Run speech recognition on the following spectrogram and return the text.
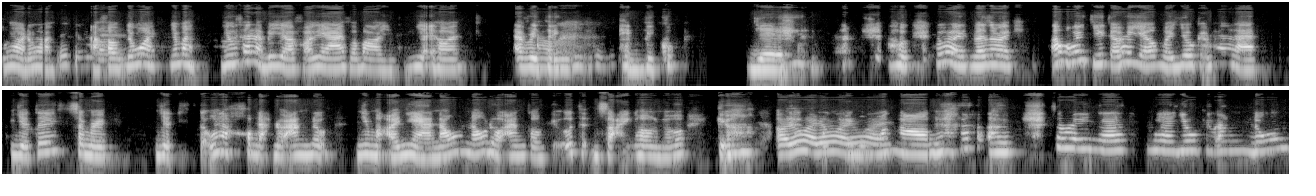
Đúng rồi đúng rồi. À không đúng rồi. Nhưng mà như thế là bây giờ phở gà phở bò gì cũng vậy thôi. Everything oh. can be cooked. Yeah. Ừ, đúng rồi mà rồi ông không biết chỉ cảm thấy gì không? Mà vô cảm thấy là dịch tới xong rồi dịch tưởng là không đặt đồ ăn được. Nhưng mà ở nhà nấu nấu đồ ăn còn kiểu thịnh soạn hơn nữa kiểu ờ đúng rồi đúng rồi đúng rồi. món ngon. Ừ. rồi nhà nhà vô kiểu ăn đúng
